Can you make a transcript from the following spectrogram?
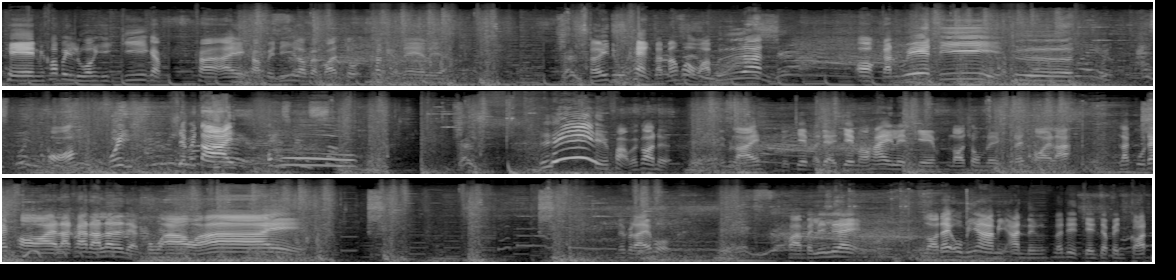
เพนเข้าไปล้วงอีกี้กับคาไอคาเฟนี่เราแบบว่าโจ๊ะข้าเหนียวแน่เลยอะเฮ้ยดูแข่งกันบ้างเปล่าวะเพื่อน ออกกันเวทดีคืออุ้ยขอ อุ้ยเชี่ยไม่ตาย โอ้ ฝากไว้ก่อนเถอะไม่เป็นไรเดี๋ยวเจมเดี๋ยวเจมเอาให้เล่นเกมรอชมเลยกูได้ทอยละ แล้วกูได้ทอยละแค่นั้นแล้วเดี๋ยวกูเอาไอ้ไม่เป็นไรผมฟาร์มไปเรื่อยๆ รอได้โอมิอาร์มีอันนึง แล้วเดี๋ยวเจมจะเป็นก๊อต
